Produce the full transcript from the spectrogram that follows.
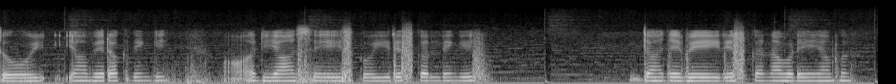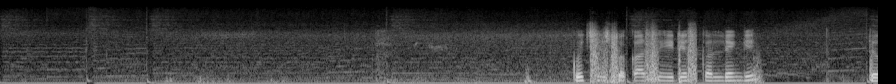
तो यहाँ पे रख देंगे और यहाँ से इसको इरेस कर लेंगे। जहाँ जहाँ पे इरेज करना पड़े यहाँ पर। कुछ इस प्रकार से इरेज कर लेंगे। तो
